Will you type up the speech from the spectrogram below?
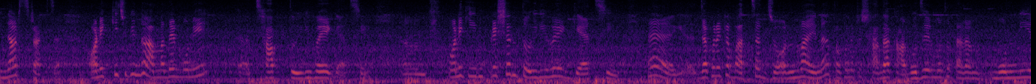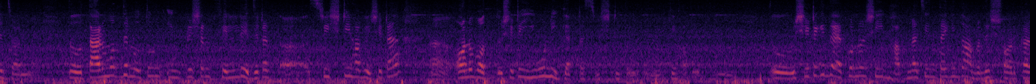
ইনার স্ট্রাকচার অনেক কিছু কিন্তু আমাদের মনে ছাপ তৈরি হয়ে গেছে। অনেক ইমপ্রেশন তৈরি হয়ে গেছে। হ্যাঁ যখন একটা বাচ্চা জন্মায় না, তখন একটা সাদা কাগজের মতো তারা মন নিয়ে জন্মায়। তো তার মধ্যে নতুন ইমপ্রেশন ফেললে যেটা সৃষ্টি হবে সেটা অনবদ্য, সেটা ইউনিক একটা সৃষ্টি তৈরি হবে। তো সেটা কিন্তু এখনও সেই ভাবনা চিন্তায় কিন্তু আমাদের সরকার,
